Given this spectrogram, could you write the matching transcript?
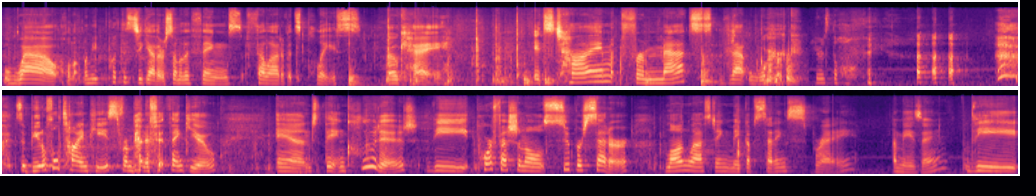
wow. Hold on, let me put this together. Some of the things fell out of its place. Okay. It's time for mats that work. Here's the whole thing. it's a beautiful timepiece from Benefit, thank you. And they included the POREfessional Super Setter Long Lasting Makeup Setting Spray. Amazing the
